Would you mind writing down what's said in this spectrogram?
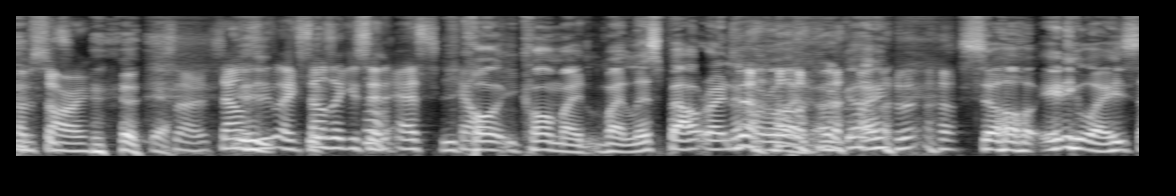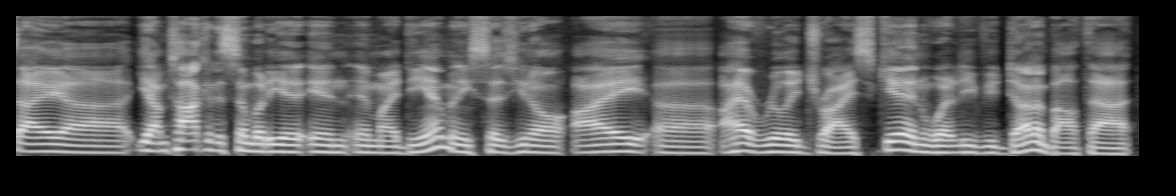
I'm sorry. Sorry. It sounds like sounds like you said S. You call you calling my my lisp out right now? We're like, okay. So, anyways, I uh, yeah, I'm talking to somebody in in my DM, and he says, you know, I uh, I have really dry skin. What have you done about that?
